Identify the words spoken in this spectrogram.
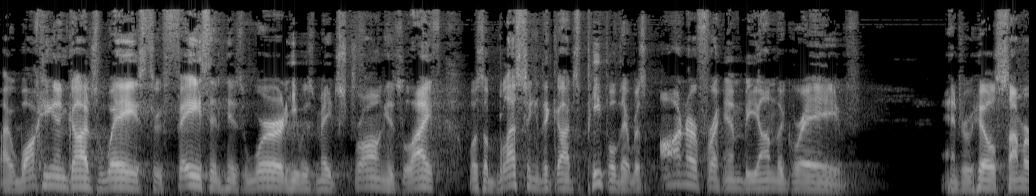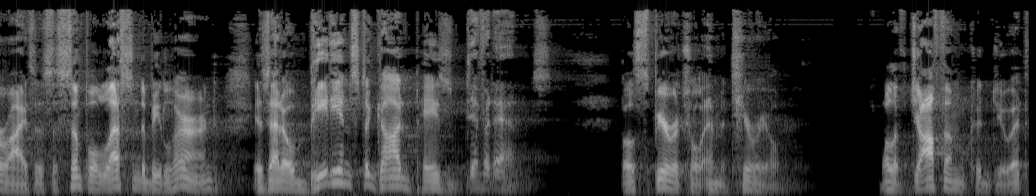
By walking in God's ways through faith in His Word, he was made strong. His life was a blessing to God's people. There was honor for him beyond the grave. Andrew Hill summarizes the simple lesson to be learned is that obedience to God pays dividends, both spiritual and material. Well, if Jotham could do it,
